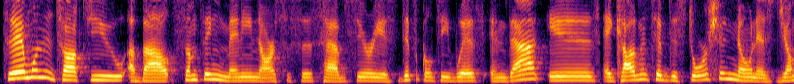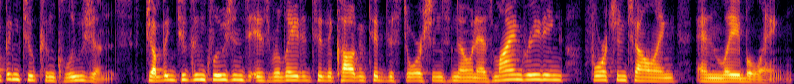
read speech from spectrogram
Today, I wanted to talk to you about something many narcissists have serious difficulty with, and that is a cognitive distortion known as jumping to conclusions. Jumping to conclusions is related to the cognitive distortions known as mind reading, fortune telling, and labeling.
